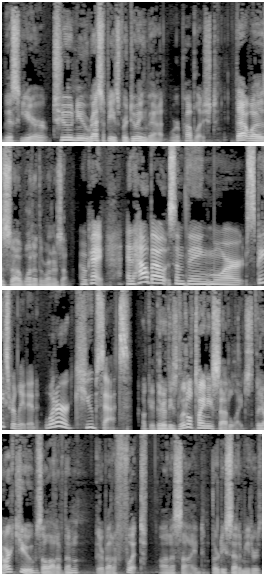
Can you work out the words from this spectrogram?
This year, two new recipes for doing that were published. That was uh, one of the runners up. Okay. And how about something more space related? What are CubeSats? Okay, they're these little tiny satellites. They are cubes, a lot of them. They're about a foot on a side, 30 centimeters.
